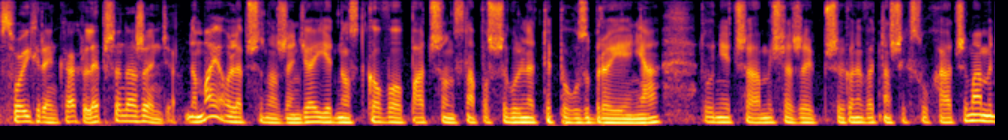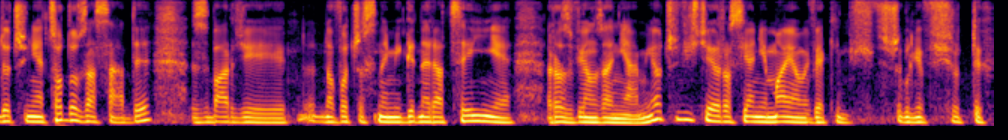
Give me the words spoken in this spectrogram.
w swoich rękach lepsze narzędzia. No mają lepsze narzędzia, jednostkowo patrząc na poszczególne typy uzbrojenia. Tu nie trzeba, myślę, że przekonywać naszych słuchaczy. Mamy do czynienia co do zasady z bardziej nowoczesnymi generacyjnie rozwiązaniami. Oczywiście Rosjanie mają w jakimś, szczególnie wśród tych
